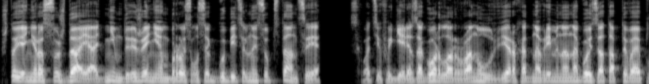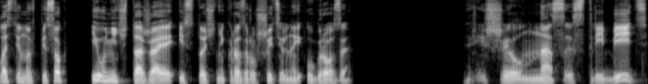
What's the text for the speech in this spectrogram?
что я, не рассуждая, одним движением бросился к губительной субстанции. Схватив Игеря за горло, рванул вверх, одновременно ногой затаптывая пластину в песок и уничтожая источник разрушительной угрозы. «Решил нас истребить?»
